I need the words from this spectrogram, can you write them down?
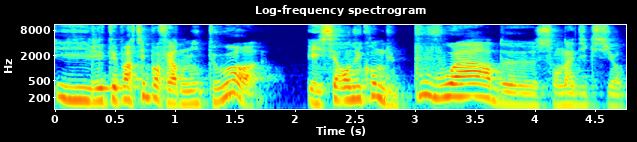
Il était parti pour faire demi-tour et il s'est rendu compte du pouvoir de son addiction.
